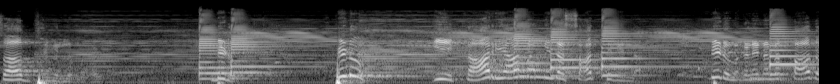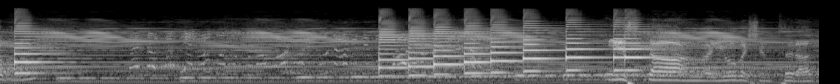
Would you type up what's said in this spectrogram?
ಸಾಧ್ಯವಿಲ್ಲ ಬಿಡು ಬಿಡು. ಈ ಕಾರ್ಯ ನಮ್ಮಿಂದ ಸಾಧ್ಯವಿಲ್ಲ. ಬಿಡು ಮಗಳೇ, ನನ್ನ ಪಾದವನ್ನು. ಇಷ್ಟಾಂಗ ಯೋಗ ಸಿದ್ಧರಾದ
